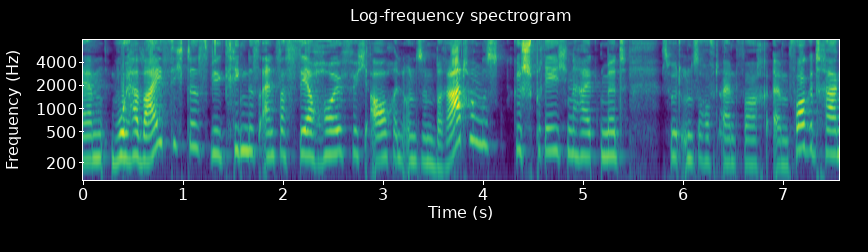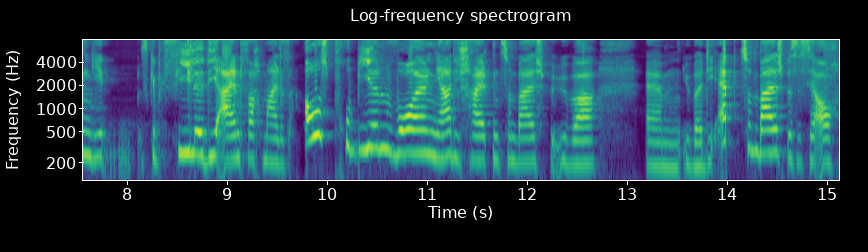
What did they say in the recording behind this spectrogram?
ähm, woher weiß ich das? Wir kriegen das einfach sehr häufig auch in unseren Beratungsgesprächen halt mit. Es wird uns oft einfach ähm, vorgetragen. Je es gibt viele, die einfach mal das ausprobieren wollen. Ja, die schalten zum Beispiel über ähm, über die App zum Beispiel. Es ist ja auch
